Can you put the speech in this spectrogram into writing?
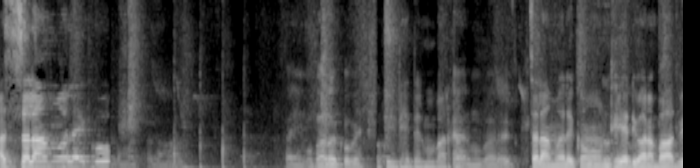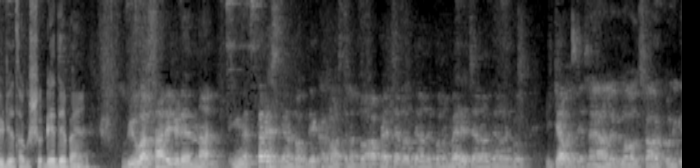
अस्सलाम मुबारक हो भाई कोई ढेर ढेर मुबारक। मुबारक। अस्सलाम वालेकुम ढेर दीवारा बाद वीडियो था कुछ दे दे पे व्यूअर सारे जड़े ना इन तरह से जान दो देखने वास्ते ना तो अपने चैनल पे आने तो मेरे चैनल आने तो ये क्या वजह है? मैं हाले व्लॉग स्टार्ट करने के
